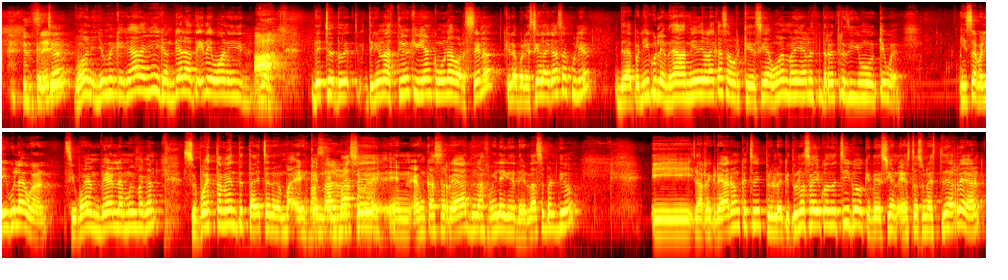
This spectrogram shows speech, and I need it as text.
¿En ¿Cachai? serio? Bueno, y yo me cagaba y cambié a la tele, bueno, y, Ah. bueno, de hecho, tuve- tenía unos tíos que vivían como una parcela, que le aparecía a la casa, Julián. de la película y me daba miedo ir a la casa porque decía, bueno, van a llegar los extraterrestres y como, qué weón. Y esa película, bueno, si pueden verla, es muy bacán. Supuestamente está hecha en, en- en- base en, en un caso real de una familia que de verdad se perdió. Y la recrearon, ¿cachai? Pero lo que tú no sabes cuando chico, que te decían, esto es una historia real,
